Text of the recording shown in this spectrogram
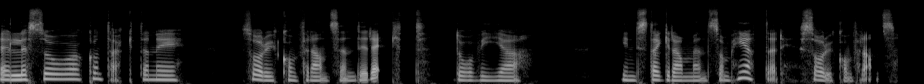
Eller så kontaktar ni sorgkonferensen direkt då via Instagrammen som heter sorgkonferens.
